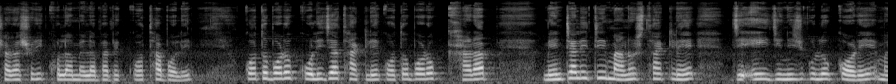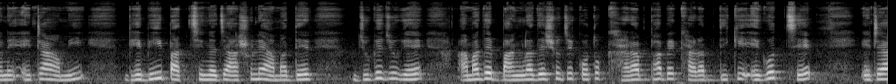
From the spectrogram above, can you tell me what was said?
সরাসরি খোলামেলাভাবে কথা বলে। কত বড় কলিজা থাকলে, কত বড় খারাপ মেন্টালিটির মানুষ থাকলে যে এই জিনিসগুলো করে মানে এটা আমি ভেবেই পাচ্ছি না যে আসলে আমাদের যুগে যুগে আমাদের বাংলাদেশও যে কত খারাপভাবে খারাপ দিকে এগোচ্ছে, এটা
